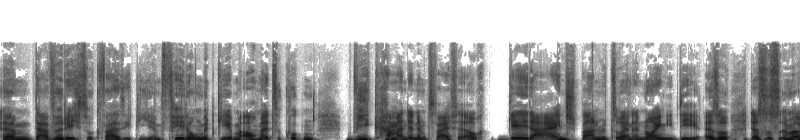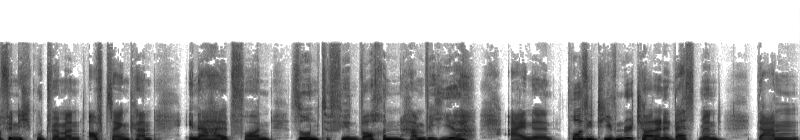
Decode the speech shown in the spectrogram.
Ähm, da würde ich so quasi die Empfehlung mitgeben, auch mal zu gucken, wie kann man denn im Zweifel auch Gelder einsparen mit so einer neuen Idee. Also das ist immer, finde ich, gut, wenn man aufzeigen kann, innerhalb von so und so vielen Wochen haben wir hier einen positiven Return on Investment, dann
